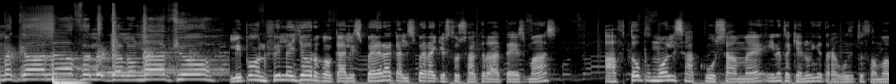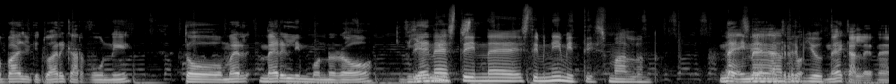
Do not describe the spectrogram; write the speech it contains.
είμαι καλά θέλω κι άλλο να πιω Λοιπόν, φίλε Γιώργο, καλησπέρα. Καλησπέρα και στους ακροατές μας. Αυτό που μόλις ακούσαμε είναι το καινούργιο τραγούδι του Θωμά Μπάλιου και του Άρη Καρβούνη. Το Marilyn Monroe. Βγαίνει. Είναι στην, ε, στη μνήμη της, μάλλον. Ναι, έτσι, είναι ένα ακριβώς. tribute. Ναι, καλέ, ναι,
